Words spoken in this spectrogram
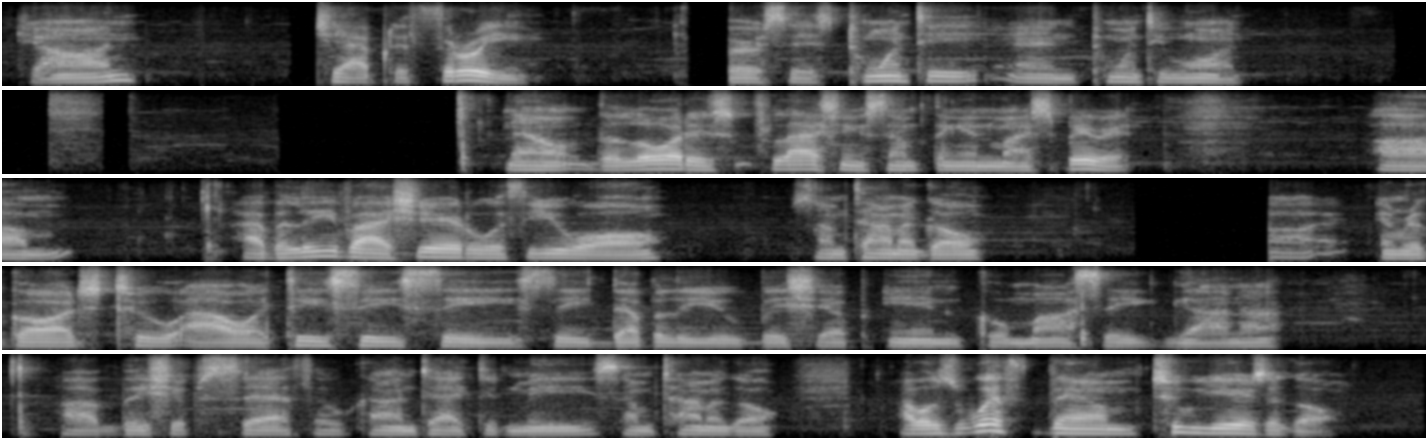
John, chapter 3, verses 20 and 21. Now, the Lord is flashing something in my spirit. Um, I believe I shared with you all some time ago uh, in regards to our TCC CW Bishop in Kumasi, Ghana, uh, Bishop Seth, who contacted me some time ago. I was with them two years ago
